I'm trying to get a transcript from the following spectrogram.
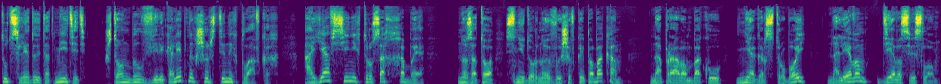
Тут следует отметить, что он был в великолепных шерстяных плавках, а я в синих трусах ХБ, но зато с недурной вышивкой по бокам. На правом боку негр с трубой, на левом дева с веслом,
